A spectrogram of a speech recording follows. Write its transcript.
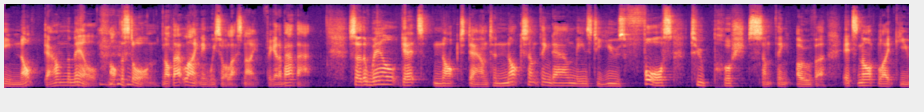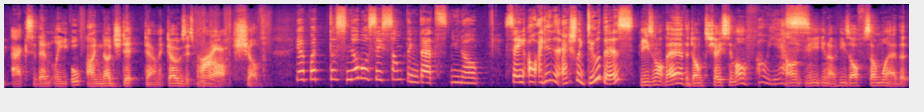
He knocked down the mill, not the storm, not that lightning we saw last night. Forget about that. So the mill gets knocked down. To knock something down means to use force to push something over. It's not like you accidentally, oh, I nudged it, down it goes. It's rah, shove. Yeah, but does Snowball say something that's you know saying, "Oh, I didn't actually do this"? He's not there. The dogs chased him off. Oh, yes. Can't he, you know, he's off somewhere that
